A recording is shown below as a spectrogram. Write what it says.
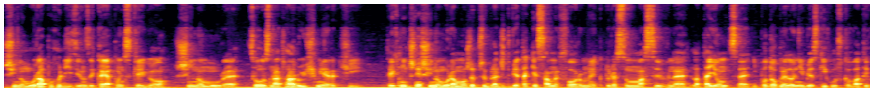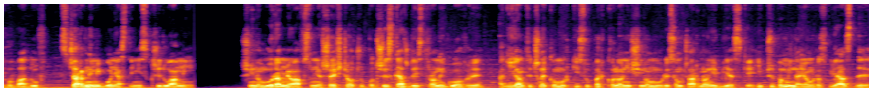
Shinomura pochodzi z języka japońskiego Shinomure, co oznacza rój śmierci. Technicznie Shinomura może przybrać dwie takie same formy, które są masywne, latające i podobne do niebieskich łuskowatych owadów z czarnymi błoniastymi skrzydłami. Shinomura miała w sumie sześć oczu po trzy z każdej strony głowy, a gigantyczne komórki superkolonii Shinomury są czarno-niebieskie i przypominają rozgwiazdy.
